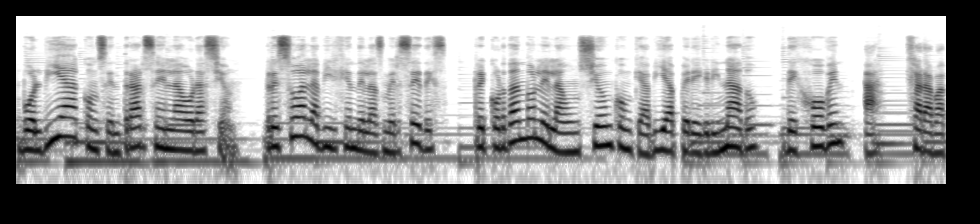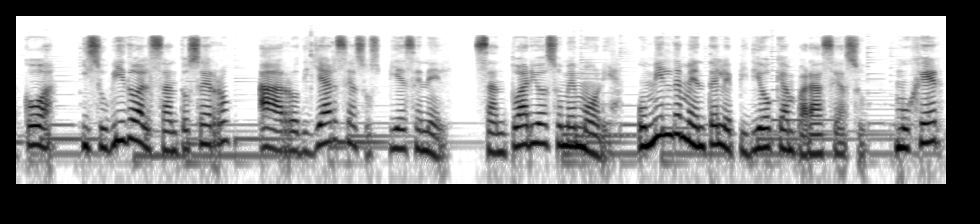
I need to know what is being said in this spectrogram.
volvía a concentrarse en la oración. Rezó a la Virgen de las Mercedes, recordándole la unción con que había peregrinado, de joven, a Jarabacoa, y subido al Santo Cerro, a arrodillarse a sus pies en él santuario a su memoria. Humildemente le pidió que amparase a su mujer,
